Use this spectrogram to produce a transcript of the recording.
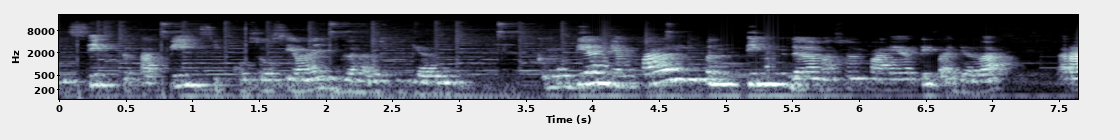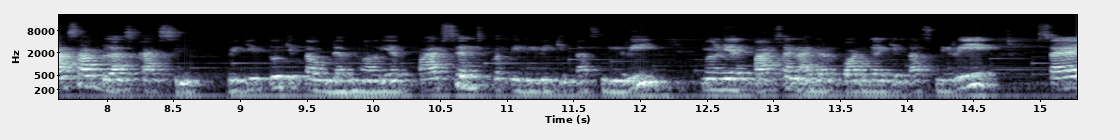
fisik, tetapi psikososialnya juga harus digali. Kemudian yang paling penting dalam asuhan paliatif adalah rasa belas kasih. Begitu kita udah melihat pasien seperti diri kita sendiri, melihat pasien adalah keluarga kita sendiri, saya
